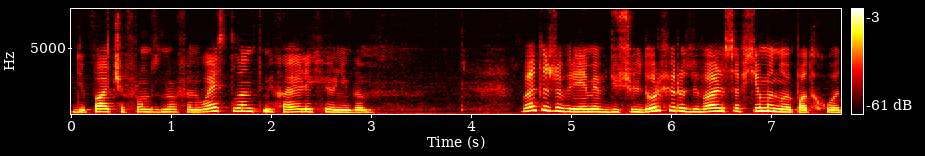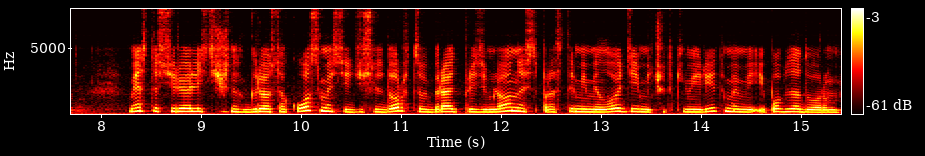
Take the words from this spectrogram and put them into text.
Departure from the Northern Wasteland Михаэля Хёнига. В это же время в Дюссельдорфе развивали совсем иной подход. Вместо сюрреалистичных грез о космосе дюссельдорфцы выбирают приземленность с простыми мелодиями, чуткими ритмами и поп-задором.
